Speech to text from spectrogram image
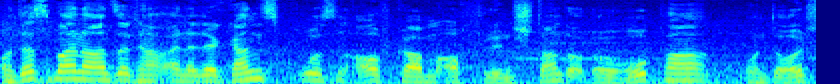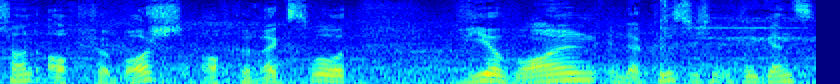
Und das ist meiner Ansicht nach eine der ganz großen Aufgaben auch für den Standort Europa und Deutschland, auch für Bosch, auch für Rexroth. Wir wollen in der künstlichen Intelligenz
